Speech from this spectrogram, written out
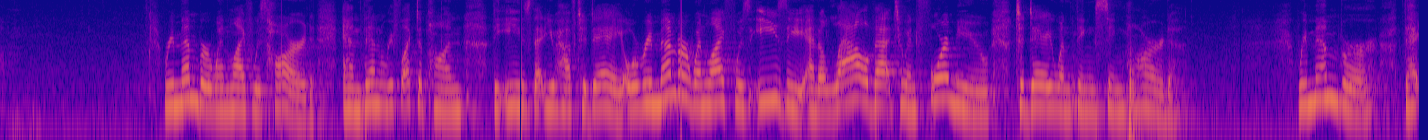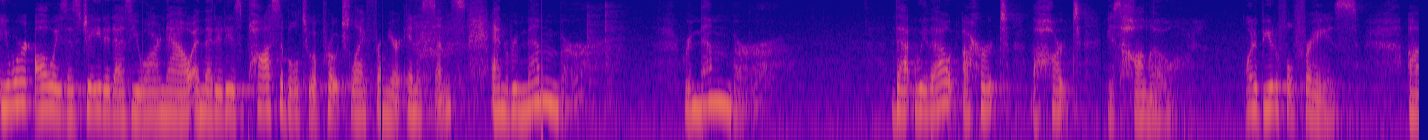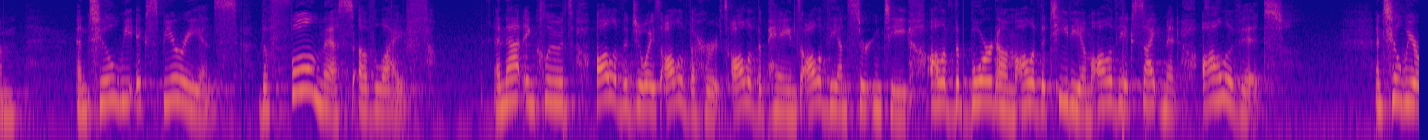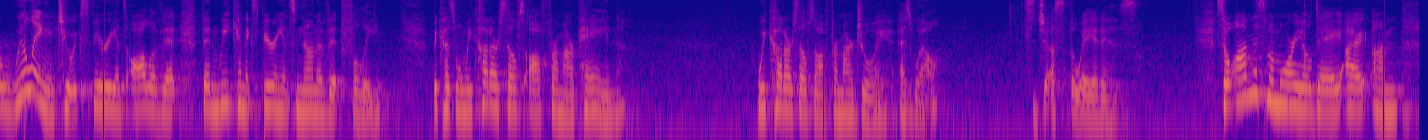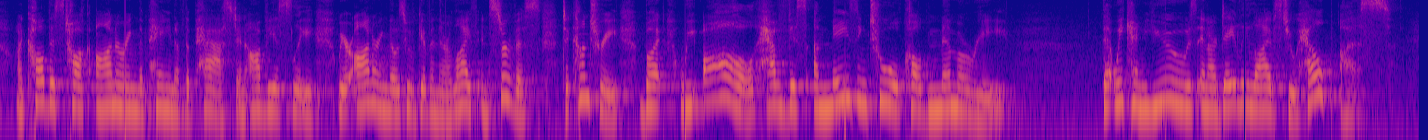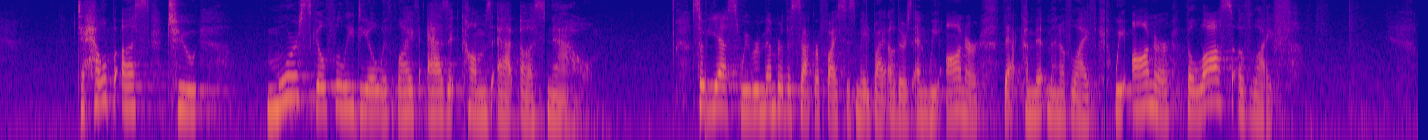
Remember when life was hard and then reflect upon the ease that you have today. Or remember when life was easy and allow that to inform you today when things seem hard. Remember that you weren't always as jaded as you are now and that it is possible to approach life from your innocence. And remember, remember that without a hurt, the heart is hollow. What a beautiful phrase. Um, until we experience the fullness of life, and that includes all of the joys, all of the hurts, all of the pains, all of the uncertainty, all of the boredom, all of the tedium, all of the excitement, all of it. Until we are willing to experience all of it, then we can experience none of it fully. Because when we cut ourselves off from our pain, we cut ourselves off from our joy as well. It's just the way it is. So, on this Memorial Day, I, um, I called this talk Honoring the Pain of the Past. And obviously, we are honoring those who have given their life in service to country. But we all have this amazing tool called memory that we can use in our daily lives to help us, to help us to more skillfully deal with life as it comes at us now. So, yes, we remember the sacrifices made by others and we honor that commitment of life. We honor the loss of life.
